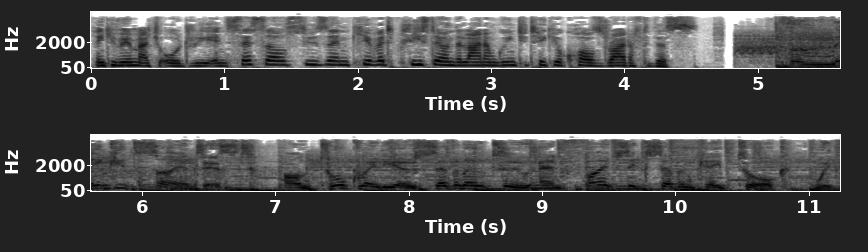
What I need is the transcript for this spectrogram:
Thank you very much, Audrey. And Cecil, Susan, Kivet, please stay on the line. I'm going to take your calls right after this. The Naked Scientist on Talk Radio 702 and 567 Cape Talk with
